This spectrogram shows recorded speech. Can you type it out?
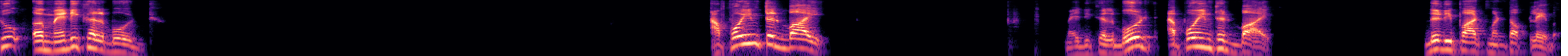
To a medical board. Appointed by. Medical board appointed by. The department of labor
